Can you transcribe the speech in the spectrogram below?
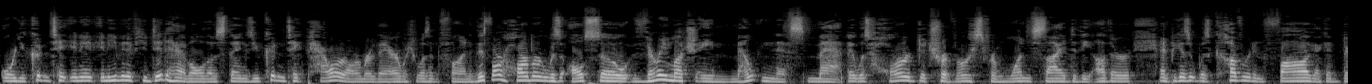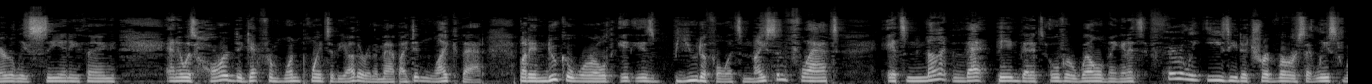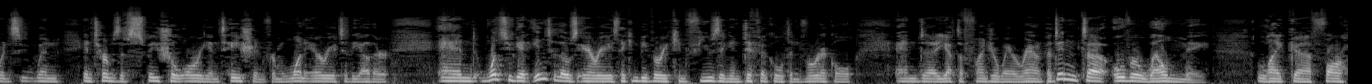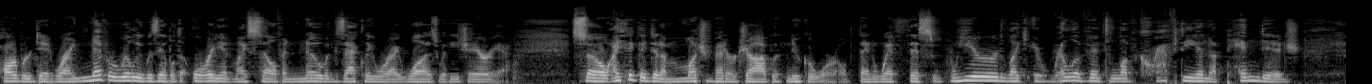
or you couldn't take, and, and even if you did have all those things, you couldn't take power armor there, which wasn't fun. This Far Harbor was also very much a mountainous map. It was hard to traverse from one side to the other, and because it was covered in fog, I could barely see anything, and it was hard to get from one point to the other in the map. I didn't like that. But in Nuka World, it is beautiful. It's nice and flat, it's not that big that it's overwhelming, and it's fairly easy to traverse, at least when, when in terms of spatial orientation from one area to the other. And once you get into those areas, they can be very confusing and difficult and vertical, and uh, you have to find your way around. But didn't uh, overwhelm me like uh, Far Harbor did, where I never really was able to orient myself and know exactly where I was with each area. So I think they did a much better job with Nuka World than with this weird, like, irrelevant Lovecraftian appendage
